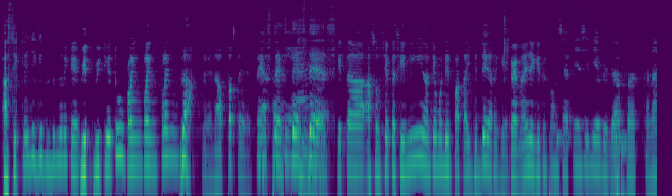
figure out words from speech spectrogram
asik aja gitu dengernya kayak beat beatnya tuh pleng pleng pleng brak ya dapet ya tes Dapet tes ya. tes tes kita asumsi ke sini nanti mau dipatahin jeder kayak keren aja gitu Konsepnya sih dia udah dapat karena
